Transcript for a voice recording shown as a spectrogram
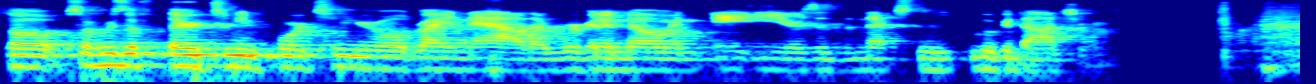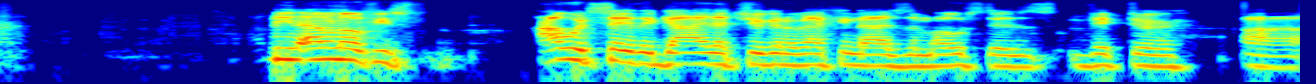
So, so who's a 13, 14 year old right now that we're going to know in eight years as the next Luka Doncic? I mean, I don't know if he's. I would say the guy that you're going to recognize the most is Victor uh,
